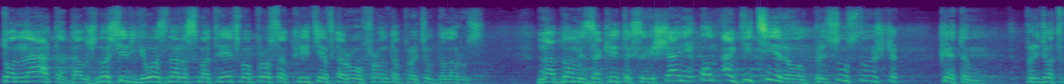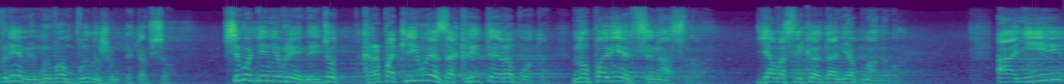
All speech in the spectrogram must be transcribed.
то НАТО должно серьезно рассмотреть вопрос открытия второго фронта против Беларуси. На одном из закрытых совещаний он агитировал присутствующих к этому. Придет время, мы вам выложим это все. Сегодня не время, идет кропотливая закрытая работа. Но поверьте на слово, я вас никогда не обманывал. Они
